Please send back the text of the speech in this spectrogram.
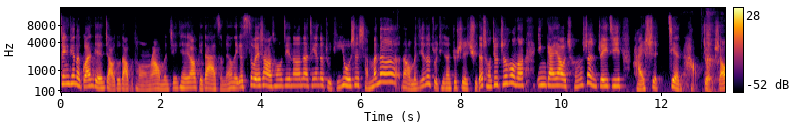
今天的观点角度大不同，让我们今天要给大家怎么样的一个思维上的冲击呢？那今天的主题又是什么呢？那我们今天的主题呢，就是取得成就之后呢，应该要乘胜追击，还是见好就收？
